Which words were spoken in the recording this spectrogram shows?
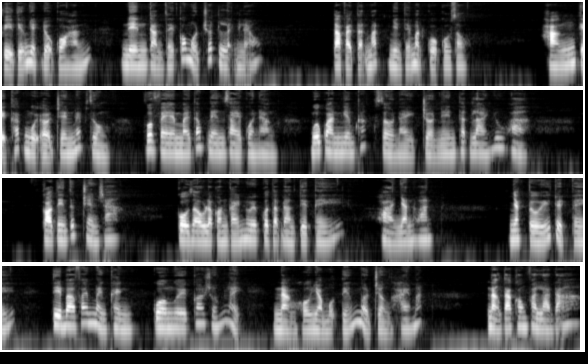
vì thiếu nhiệt độ của hắn nên cảm thấy có một chút lạnh lẽo. Ta phải tận mắt nhìn thấy mặt của cô dâu. Hắn kệ khắc ngồi ở trên mép giường, vuốt ve mái tóc đen dài của nàng, ngũ quan nghiêm khắc giờ này trở nên thật là nhu hòa. Có tin tức truyền ra, cô dâu là con gái nuôi của tập đoàn tuyệt thế, Hỏa nhăn Hoan. Nhắc tới tuyệt thế, thì bà vai mảnh khảnh của người co rúm lại, nàng hô nhỏ một tiếng mở trừng hai mắt. Nàng ta không phải là đã...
